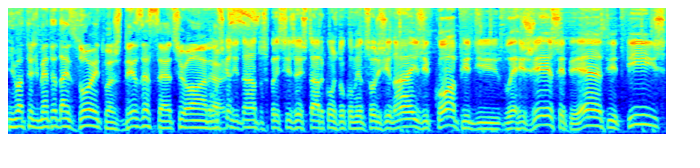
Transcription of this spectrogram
E o atendimento é das 8 às 17 horas. Os candidatos precisam estar com os documentos originais e cópia de, do RG, CPF, PIS,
